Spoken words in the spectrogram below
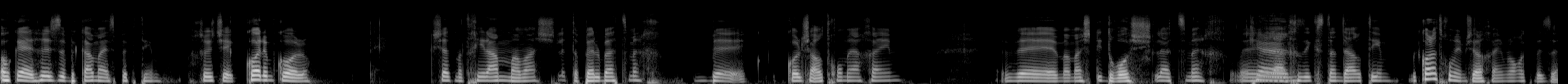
אוקיי, אני חושבת שזה בכמה אספקטים. אני חושבת שקודם כל, כשאת מתחילה ממש לטפל בעצמך בכל שאר תחומי החיים, וממש לדרוש לעצמך, ולהחזיק סטנדרטים בכל התחומים של החיים, לא רק בזה.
